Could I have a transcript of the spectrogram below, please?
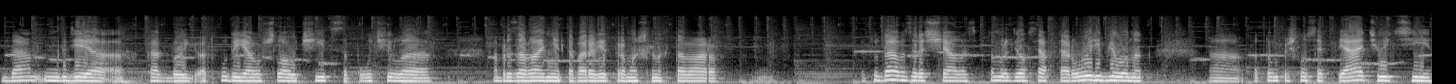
да, где, э, как бы, откуда я ушла учиться, получила образование товаровед промышленных товаров. И туда возвращалась, потом родился второй ребенок, потом пришлось опять уйти.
